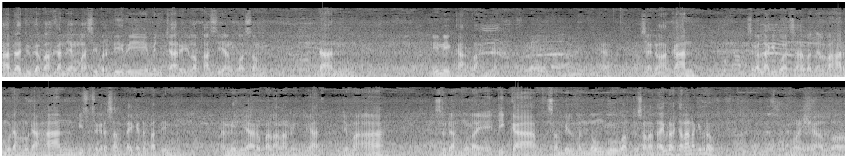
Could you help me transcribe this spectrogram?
Ada juga bahkan yang masih berdiri mencari lokasi yang kosong dan ini Ka'bahnya. Nih, Ya, saya doakan sekali lagi buat sahabat El Bahar mudah-mudahan bisa segera sampai ke tempat ini. Amin ya rabbal alamin. Lihat jemaah sudah mulai etikaf sambil menunggu waktu sholat. Ayo bro, jalan lagi bro. Masya Allah.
